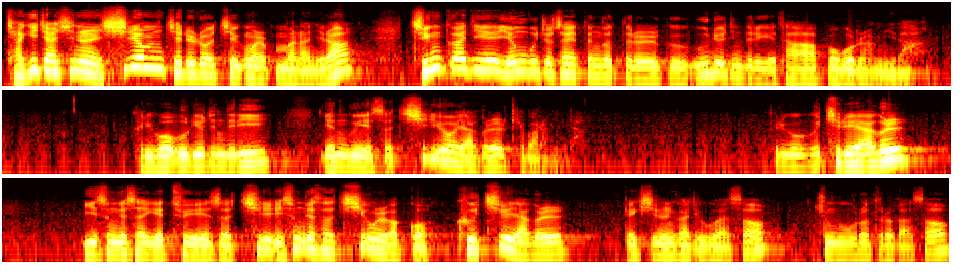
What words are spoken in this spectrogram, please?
자기 자신을 실험 재료로 제공할 뿐만 아니라 지금까지의 연구 조사했던 것들을 그 의료진들에게 다 보고를 합니다. 그리고 의료진들이 연구해서 치료약을 개발합니다. 그리고 그 치료약을 이 선교사에게 투여해서 치료, 선교사 치료를 받고 그 치료약을 백신을 가지고 가서 중국으로 들어가서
